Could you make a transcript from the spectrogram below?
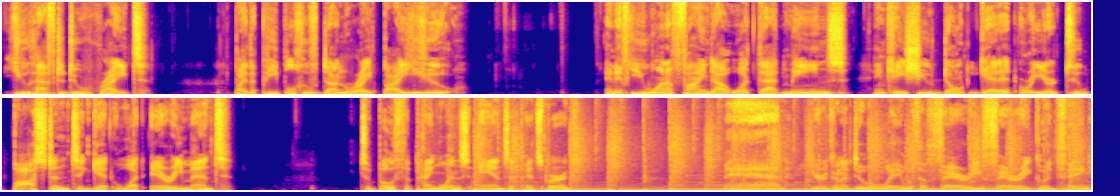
You have to do right by the people who've done right by you. And if you want to find out what that means, in case you don't get it or you're too Boston to get what Errey meant to both the Penguins and to Pittsburgh, man, you're going to do away with a very, very good thing.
